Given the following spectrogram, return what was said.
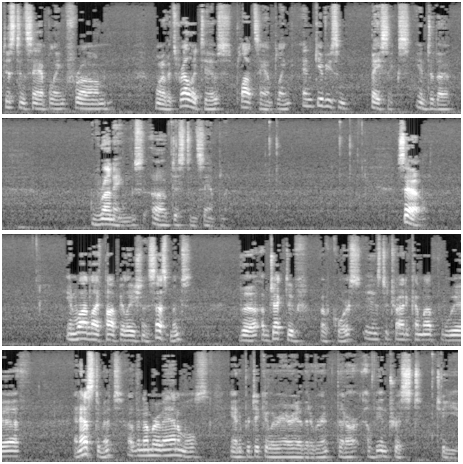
distance sampling from one of its relatives, plot sampling, and give you some basics into the runnings of distance sampling. So, in wildlife population assessment, the objective, of course, is to try to come up with an estimate of the number of animals in a particular area that are, that are of interest to you.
